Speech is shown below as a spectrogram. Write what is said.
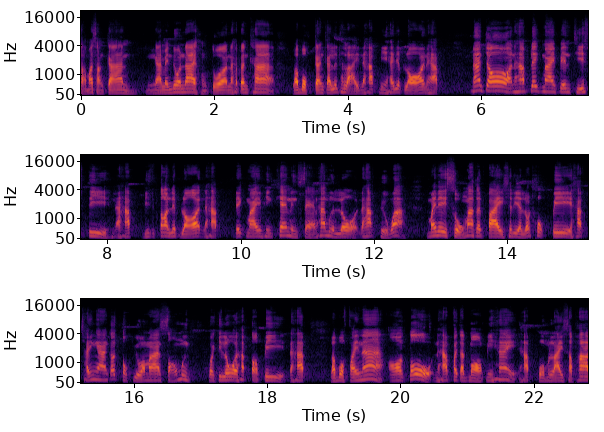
สามารถสั่งการงานแมนนวลได้ของตัวนะครับด้านข้าง ระบบการการเลื่อนถลายนะครับ มีให้เรียบร้อยนะครับ หน้าจอนะครับเลขไมล์เป็น TFT นะครับดิจิตอลเรียบร้อยนะครับเลขไมล์เพียงแค่ 1 5 0 0 0 0 โลนะครับถือว่าไม่ได้สูงมากเกินไปเฉลี่ยรถ6 ปีครับใช้งานก็ตกอยู่ประมาณ 20,000 กว่ากิโลครับต่อปีนะครับระบบไฟหน้าออโต้นะครับไฟตัดหมอกมีให้ครับพวงมาลัยสภาพ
